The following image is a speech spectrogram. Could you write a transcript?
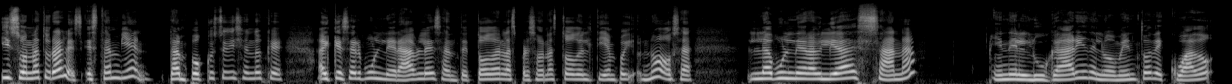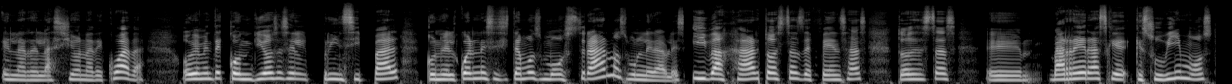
y son naturales, están bien. Tampoco estoy diciendo que hay que ser vulnerables ante todas las personas todo el tiempo. No, o sea, la vulnerabilidad es sana en el lugar y en el momento adecuado, en la relación adecuada. Obviamente con Dios es el principal con el cual necesitamos mostrarnos vulnerables y bajar todas estas defensas, todas estas eh, barreras que, que subimos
